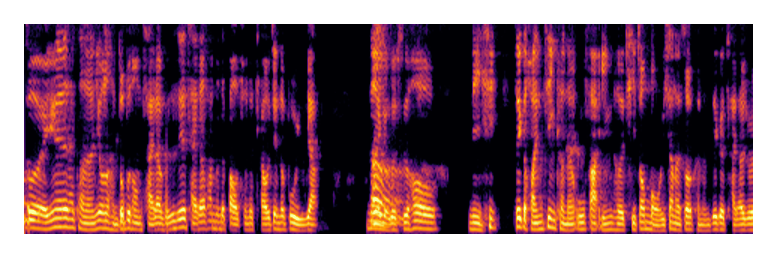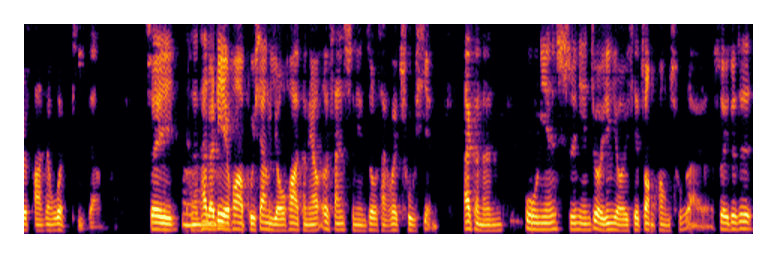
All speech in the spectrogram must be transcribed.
对，因为它可能用了很多不同材料，可是这些材料它们的保存的条件都不一样。那有的时候你这个环境可能无法迎合其中某一项的时候，可能这个材料就会发生问题这样子。所以可能它的劣化不像油画，可能要二三十年之后才会出现，它可能。五年、十年就已经有一些状况出来了，所以就是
